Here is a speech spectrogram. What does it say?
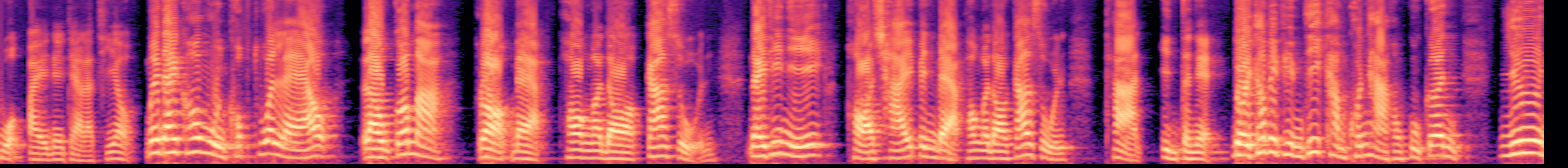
บวกไปในแต่ละเที่ยว เมื่อได้ข้อมูลครบถ้วนแล้ว เราก็มากรอกแบบพองด90 ในที่นี้ขอใช้เป็นแบบพองด90 ผ่านอินเทอร์เน็ต โดยเข้าไปพิมพ์ที่คำค้นหาของ Google ยื่น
